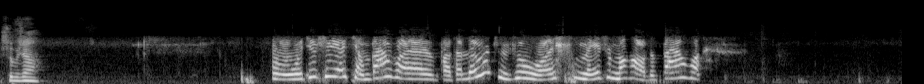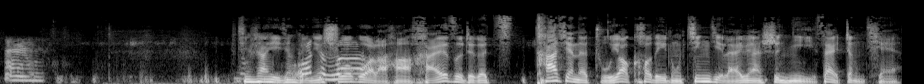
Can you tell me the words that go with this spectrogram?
是不是？嗯，我就是要想办法把他弄出去，我没什么好的办法。嗯。金山已经给您说过了哈，孩子这个他现在主要靠的一种经济来源是你在挣钱，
